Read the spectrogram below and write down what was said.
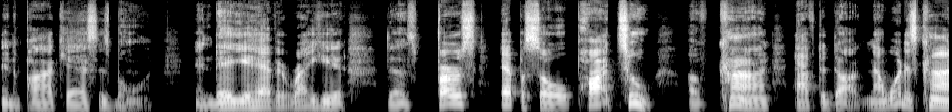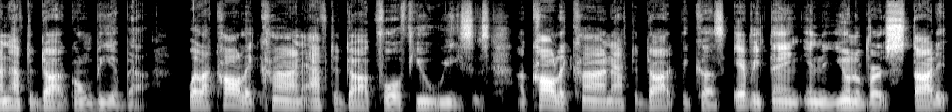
and the podcast is born. And there you have it right here. The first episode, part two of Con After Dark. Now, what is Con After Dark going to be about? Well, I call it Con After Dark for a few reasons. I call it Con After Dark because everything in the universe started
